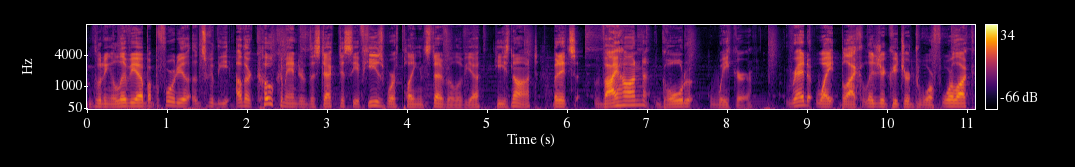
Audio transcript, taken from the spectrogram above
including Olivia. But before we do that, let's look at the other co-commander of this deck to see if he's worth playing instead of Olivia. He's not, but it's Vihaan Gold Waker. Red, white, black, legendary creature, dwarf, warlock.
